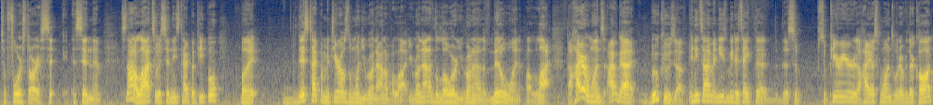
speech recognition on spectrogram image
to four star ascend them. It's not a lot to ascend these type of people, but this type of material is the one you run out of a lot. You run out of the lower, you run out of the middle one a lot. The higher ones, I've got bukus of. Anytime it needs me to take the the superior, the highest ones, whatever they're called,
